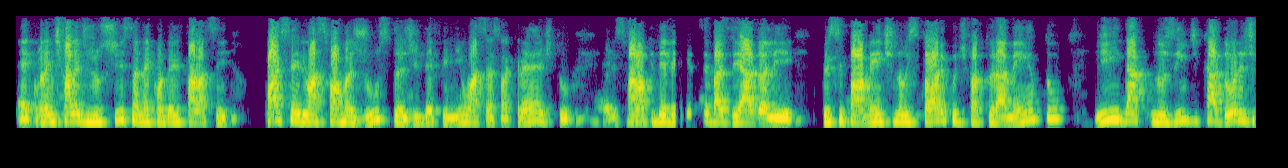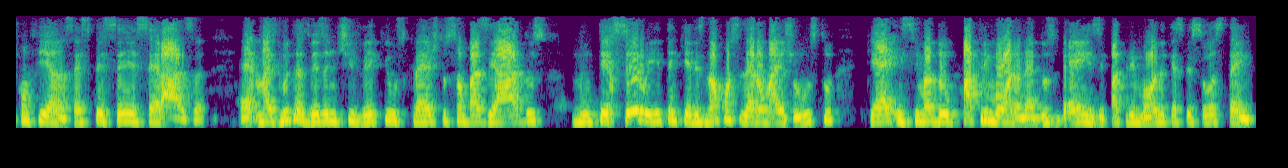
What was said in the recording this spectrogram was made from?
é, quando a gente fala de justiça, né, quando ele fala assim, quais seriam as formas justas de definir um acesso a crédito, eles falam que deveria ser baseado ali, principalmente no histórico de faturamento e da, nos indicadores de confiança, SPC, Serasa. É, mas muitas vezes a gente vê que os créditos são baseados num terceiro item que eles não consideram mais justo, que é em cima do patrimônio, né, dos bens e patrimônio que as pessoas têm.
